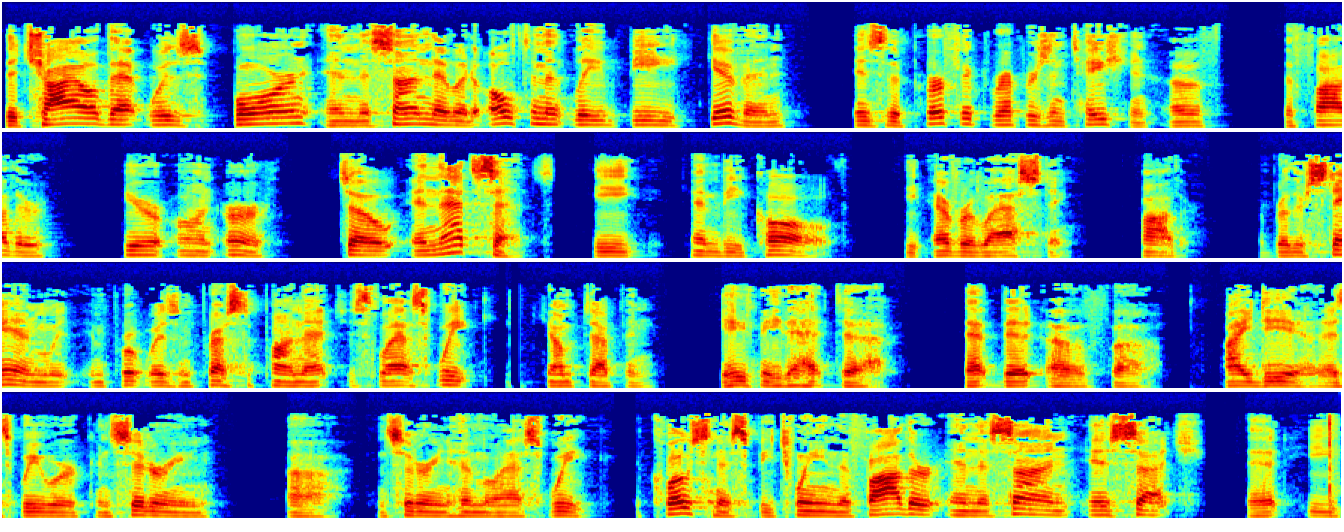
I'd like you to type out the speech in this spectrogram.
the child that was born and the son that would ultimately be given is the perfect representation of the Father here on earth. So, in that sense, he can be called the everlasting Father. My brother Stan was impressed upon that just last week. He jumped up and gave me that uh, that bit of uh, idea as we were considering uh, considering him last week. The closeness between the Father and the Son is such that he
